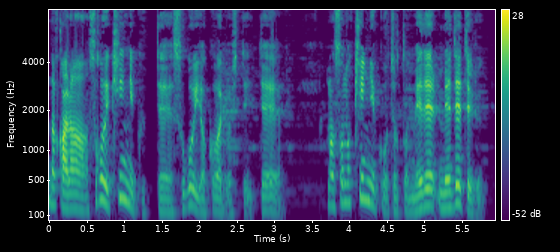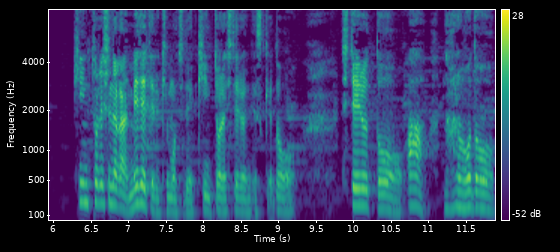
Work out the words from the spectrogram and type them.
だから、すごい筋肉ってすごい役割をしていて、まあその筋肉をちょっとめで、めでてる。筋トレしながらめでてる気持ちで筋トレしてるんですけど、してると、あ、なるほど。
